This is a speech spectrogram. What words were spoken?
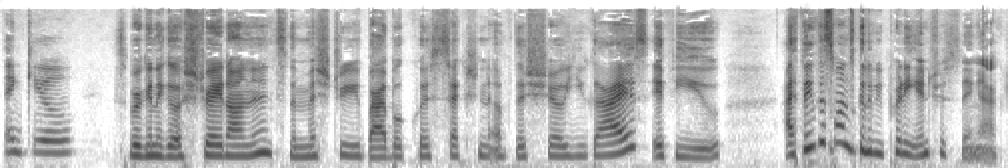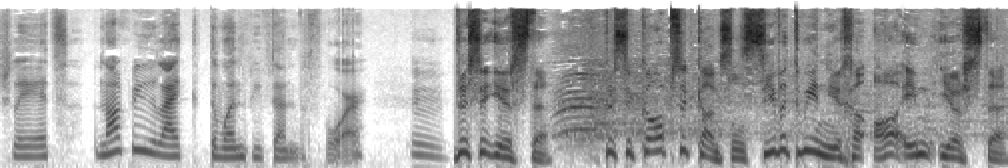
Thank you. So we're gonna go straight on into the mystery Bible quiz section of the show, you guys. If you, I think this one's gonna be pretty interesting. Actually, it's not really like the ones we've done before. Dis die eerste. Dis 'n Kaapse Kansel 729 AM eerste.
